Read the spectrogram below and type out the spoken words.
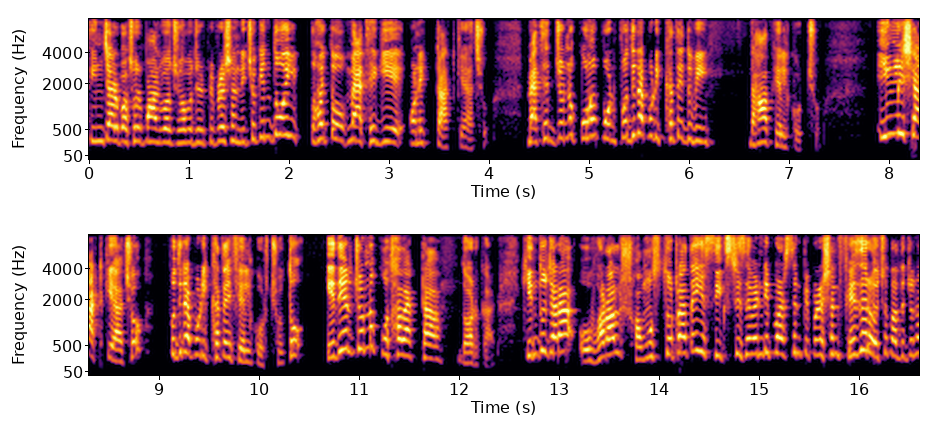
তিন, চার বছর, পাঁচ বছর, ছ বছর প্রিপারেশন নিচ্ছ, কিন্তু ওই হয়তো ম্যাথে গিয়ে অনেক টাটকে আছো। ম্যাথের জন্য কোনো প্রতিটা পরীক্ষাতেই তুমি ঢা ফেল করছ। ইংলিশে আটকে আছো, প্রতিটা পরীক্ষাতেই ফেল করছ। তো এদের জন্য কোথাও একটা দরকার। কিন্তু যারা ওভারঅল সমস্তটাতেই সিক্সটি সেভেন্টি পার্সেন্ট প্রিপারেশন ফেজে রয়েছে, তাদের জন্য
